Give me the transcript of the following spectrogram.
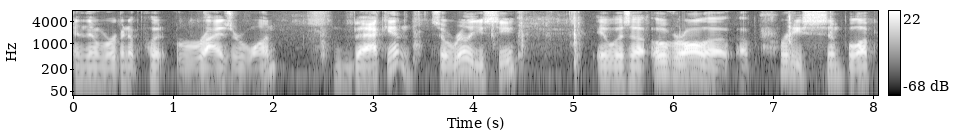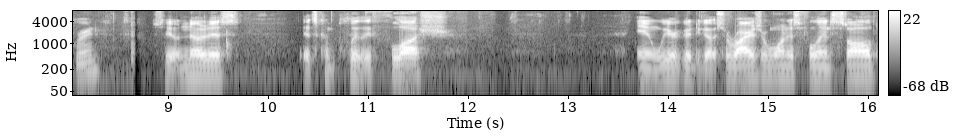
and then we're going to put riser 1 back in. So really you see it was a, overall a, a pretty simple upgrade. So you'll notice it's completely flush and we are good to go. So riser 1 is fully installed.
